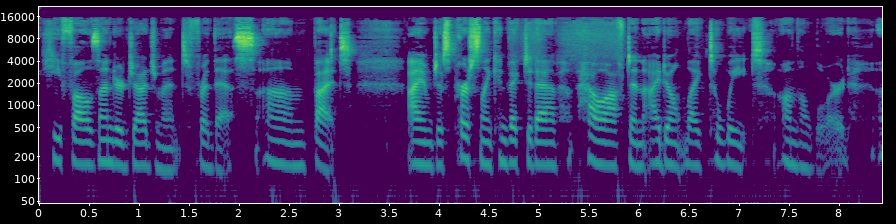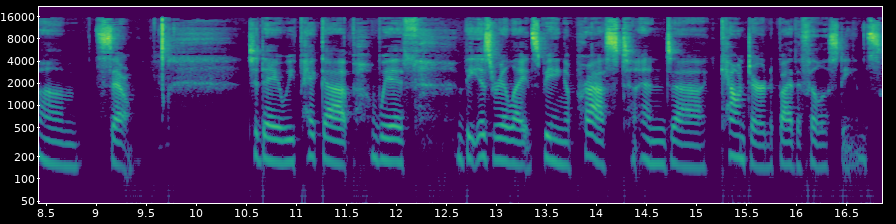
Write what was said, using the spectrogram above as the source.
he falls under judgment for this. Um, but I am just personally convicted of how often I don't like to wait on the Lord. Um, so today we pick up with the Israelites being oppressed and uh, countered by the Philistines.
